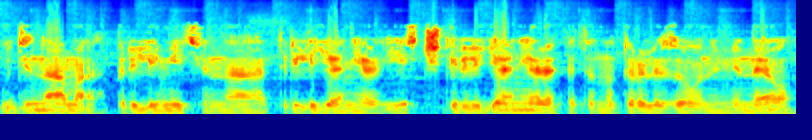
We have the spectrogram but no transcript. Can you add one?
У «Динамо» при лимите на три легионера есть четыре легионера. Это натурализованный Минел,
